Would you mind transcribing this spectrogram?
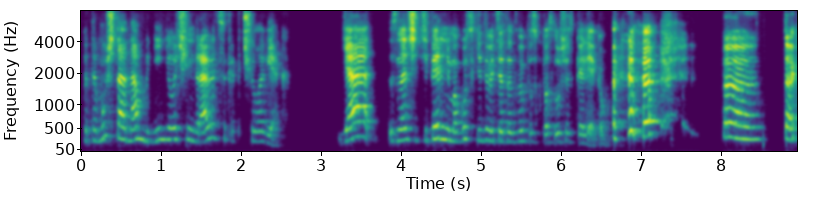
потому что она мне не очень нравится как человек. Я, значит, теперь не могу скидывать этот выпуск послушать коллегам. А, так.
